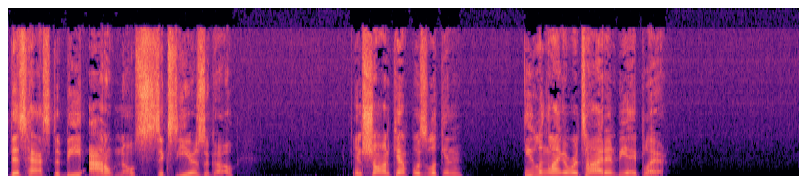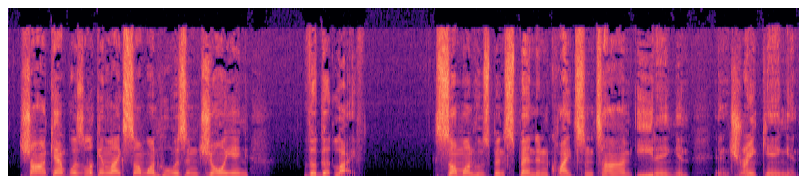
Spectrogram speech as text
This has to be, I don't know, six years ago. And Shawn Kemp was looking, he looked like a retired NBA player. Shawn Kemp was looking like someone who was enjoying the good life. Someone who's been spending quite some time eating and, and drinking and,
